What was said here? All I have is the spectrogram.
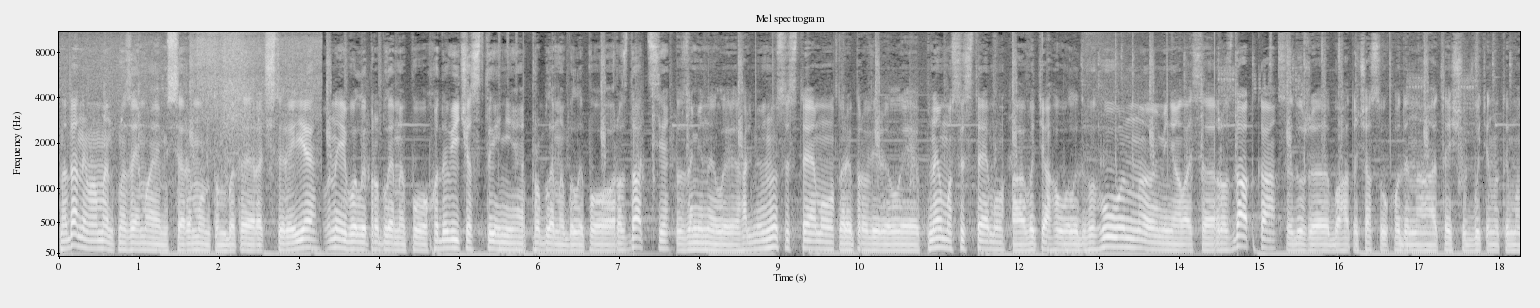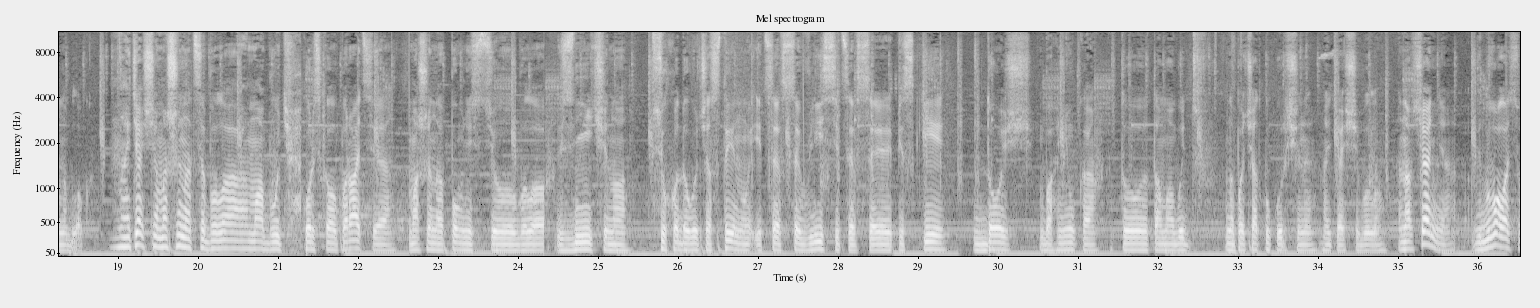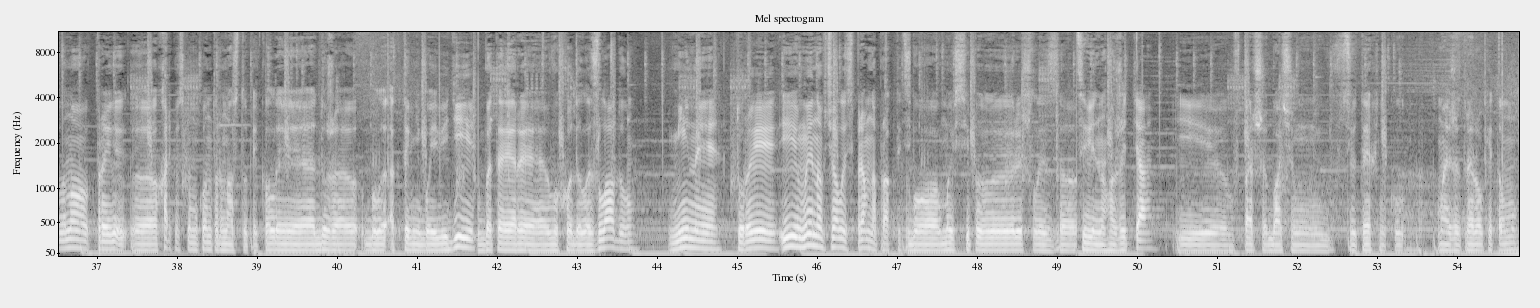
На даний момент ми займаємося ремонтом БТР 4Е. У неї були проблеми по ходовій частині, проблеми були по роздатці. Замінили гальмівну систему, перепровірили пневмосистему, витягували двигун, мінялася роздатка. Це дуже багато часу уходить на те, щоб витягнути моноблок. Найтяжча машина це була, мабуть, курська операція. Машина повністю була знічена всю ходову частину, і це все в лісі, це все піски, дощ, багнюка. То там, мабуть, на початку Курщини найтяжче було. Навчання відбувалось воно при е, харківському контрнаступі, коли дуже були активні бойові дії. БТРи виходили з ладу. Міни, тури, і ми навчались прямо на практиці, бо ми всі перейшли з цивільного життя і вперше бачимо цю техніку майже три роки тому.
